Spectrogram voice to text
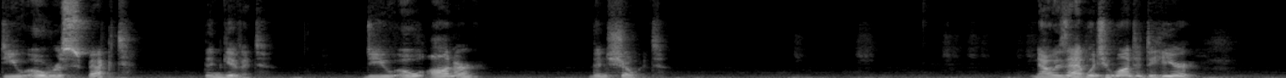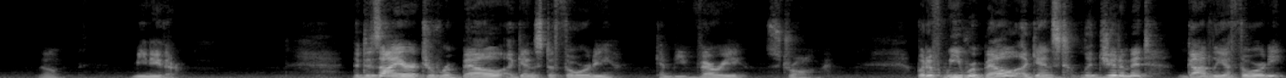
Do you owe respect? Then give it. Do you owe honor? Then show it. Now, is that what you wanted to hear? No, me neither. The desire to rebel against authority can be very strong. But if we rebel against legitimate, godly authority,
